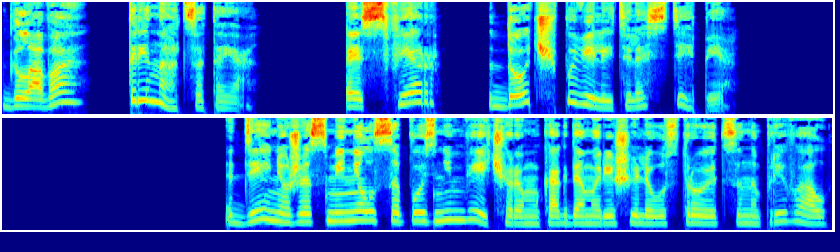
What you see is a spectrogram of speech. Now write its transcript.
Глава 13. Эсфер, дочь повелителя степи. День уже сменился поздним вечером, когда мы решили устроиться на привал.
